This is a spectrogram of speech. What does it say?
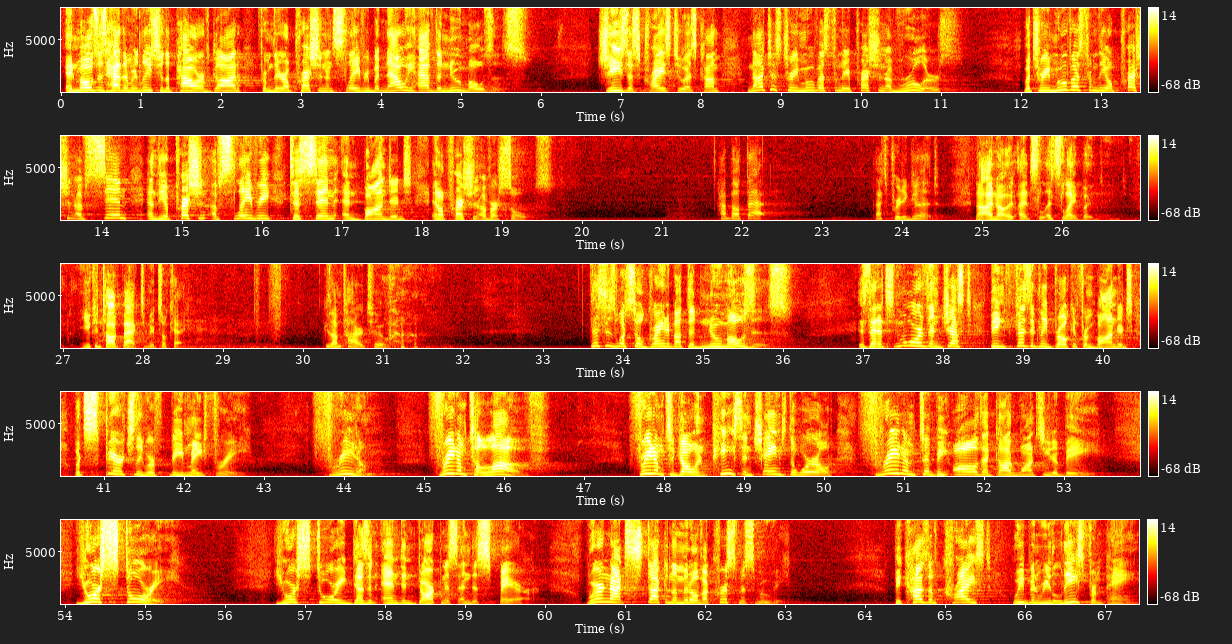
And Moses had them released through the power of God from their oppression and slavery. But now we have the new Moses, Jesus Christ, who has come not just to remove us from the oppression of rulers, but to remove us from the oppression of sin and the oppression of slavery to sin and bondage and oppression of our souls. How about that? That's pretty good. Now, I know it's, it's late, but you can talk back to me. It's okay because I'm tired too. this is what's so great about the new Moses is that it's more than just being physically broken from bondage, but spiritually we're being made free. Freedom. Freedom to love. Freedom to go in peace and change the world. Freedom to be all that God wants you to be. Your story, your story doesn't end in darkness and despair. We're not stuck in the middle of a Christmas movie. Because of Christ, we've been released from pain.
